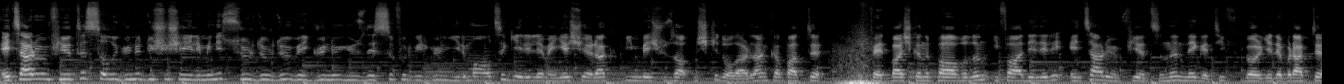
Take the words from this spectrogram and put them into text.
Ethereum fiyatı salı günü düşüş eğilimini sürdürdü ve günü %0,26 gerileme yaşayarak 1562 dolardan kapattı. Fed Başkanı Powell'ın ifadeleri Ethereum fiyatını negatif bölgede bıraktı.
